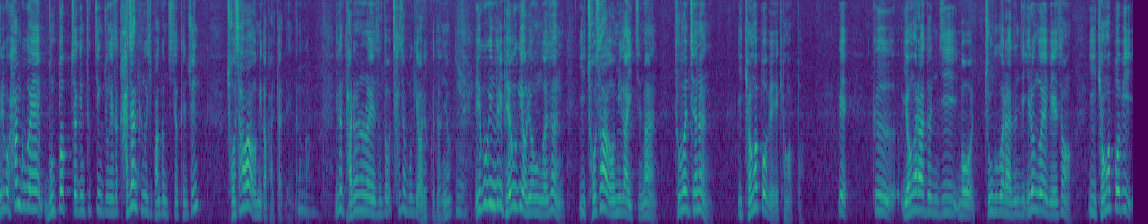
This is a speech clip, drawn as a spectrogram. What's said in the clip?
그리고 한국어의 문법적인 특징 중에서 가장 큰 것이 방금 지적해 준 조사와 의미가 발달돼 있는 거. 음, 이건 다른 언어에서도 찾아보기 어렵거든요. 예. 외국인들이 배우기 어려운 것은 이 조사 의미가 있지만 두 번째는 이 경어법이에요, 경어법. 이게 그 영어라든지 뭐 중국어라든지 이런 거에 비해서 이 경어법이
